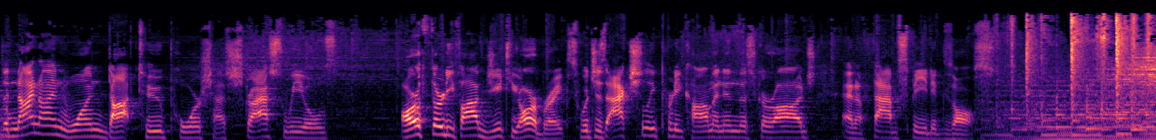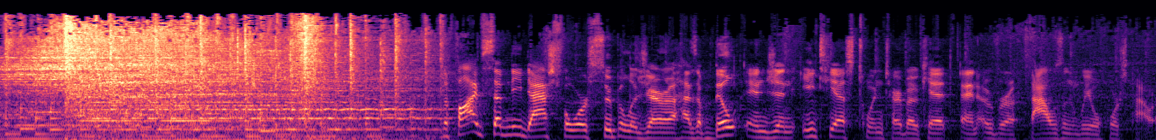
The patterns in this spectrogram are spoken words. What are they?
The 991.2 Porsche has Strasse wheels R35 GTR brakes, which is actually pretty common in this garage, and a Fab Speed exhaust. The 570-4 Superleggera has a built engine ETS twin turbo kit and over a thousand wheel horsepower.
